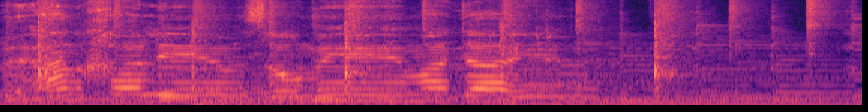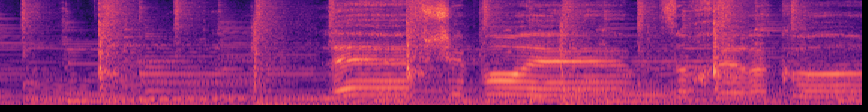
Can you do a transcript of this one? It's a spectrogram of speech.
והנחלים זורמים עדיין. לב שפועם זוכר הכל.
